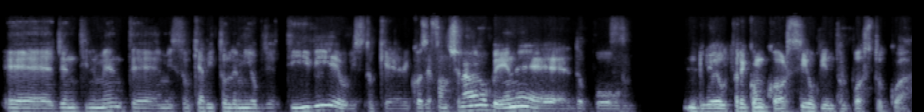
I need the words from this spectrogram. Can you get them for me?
e gentilmente mi sono chiarito i miei obiettivi e ho visto che le cose funzionavano bene e dopo due o tre concorsi ho vinto il posto qua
